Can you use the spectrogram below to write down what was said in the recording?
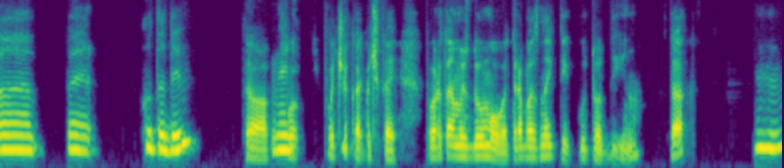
е, пе- кут 1. Так, по, почекай, почекай. Повертаємось до умови. Треба знайти кут 1, так? Угу.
